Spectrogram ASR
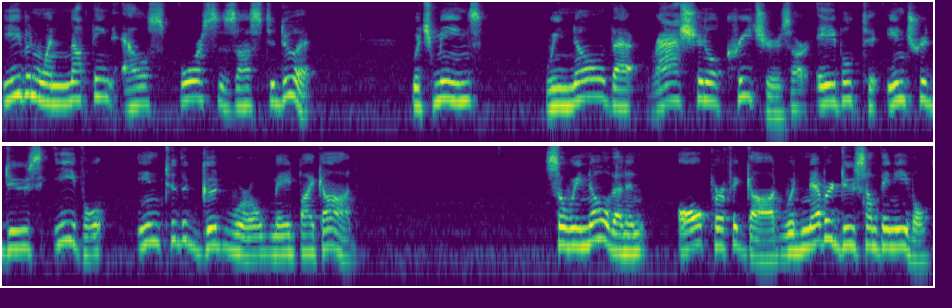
even when nothing else forces us to do it. Which means we know that rational creatures are able to introduce evil into the good world made by God. So we know that an all perfect God would never do something evil,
